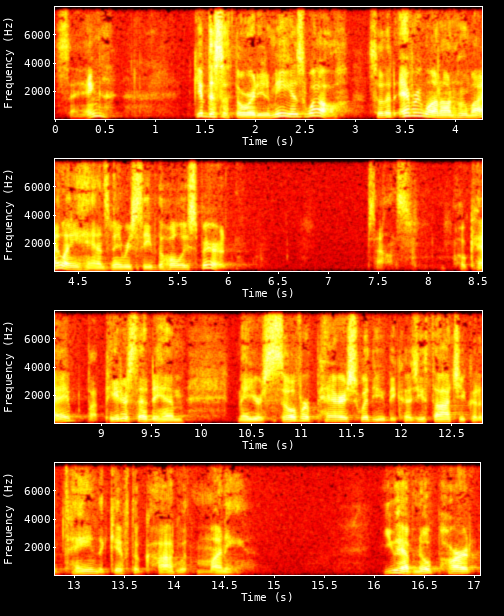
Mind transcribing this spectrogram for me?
saying, Give this authority to me as well, so that everyone on whom I lay hands may receive the Holy Spirit. Sounds okay, but Peter said to him, May your silver perish with you because you thought you could obtain the gift of God with money. You have no part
